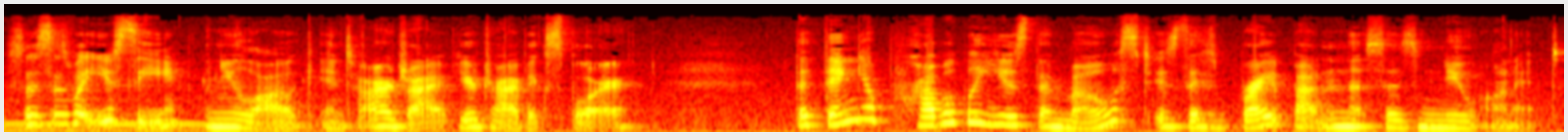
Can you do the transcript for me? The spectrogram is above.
So this is what you see when you log into ArDrive, your Drive Explorer. The thing you'll probably use the most is this bright button that says New on it.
